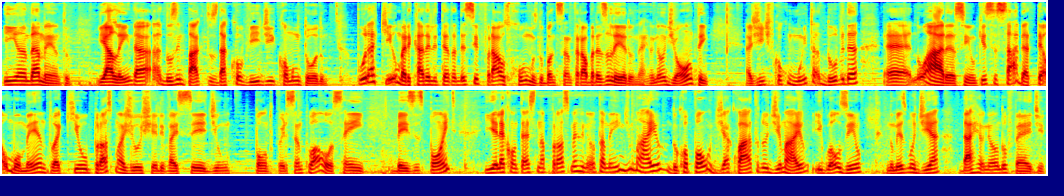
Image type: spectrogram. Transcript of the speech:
em andamento. E além da, dos impactos da Covid como um todo. Por aqui, o mercado ele tenta decifrar os rumos do Banco Central brasileiro. Na reunião de ontem, a gente ficou com muita dúvida é, no ar. Assim, o que se sabe até o momento é que o próximo ajuste ele vai ser de um ponto percentual, ou 100 basis point, e ele acontece na próxima reunião também de maio, do Copom, dia 4 de maio, igualzinho, no mesmo dia da reunião do Fed.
